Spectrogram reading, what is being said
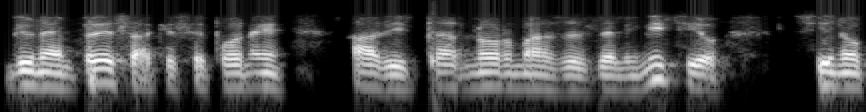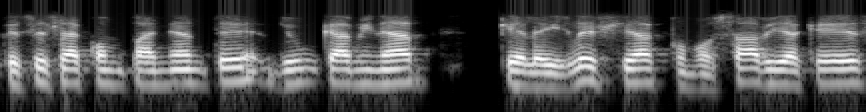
de una empresa que se pone a dictar normas desde el inicio, sino que es ese acompañante de un caminar que la Iglesia, como sabia que es,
